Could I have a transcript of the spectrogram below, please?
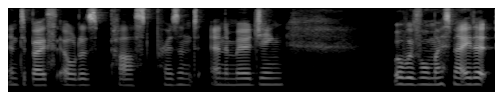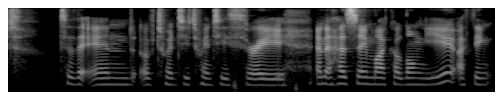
and to both elders past, present, and emerging. Well, we've almost made it to the end of 2023, and it has seemed like a long year. I think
